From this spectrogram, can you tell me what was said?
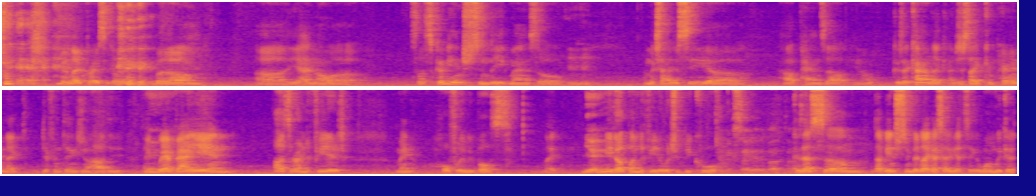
Midlife crisis already. But um, uh, yeah, no. Uh, so it's gonna be an interesting league, man. So. Mhm. I'm excited to see uh, how it pans out, you know, because I kind of like I just like comparing like different things. You know how the like we Yeah. have Vanier and us are undefeated. I mean, hopefully we both like Yeah, meet yeah. up undefeated, which would be cool. I'm excited about that. Because that's um, that'd be interesting. But like I said, you got to take it one week at a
